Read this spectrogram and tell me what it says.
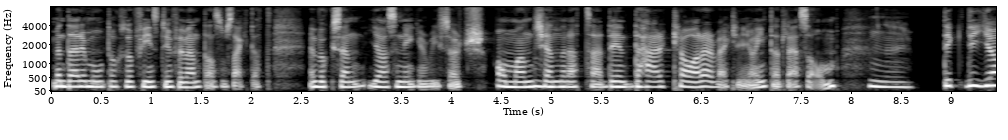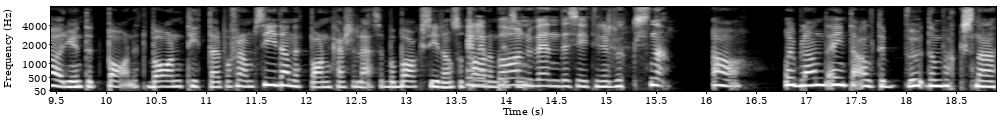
Men däremot också finns det en förväntan som sagt att en vuxen gör sin egen research. Om man Mm. känner att så här, det, det här klarar verkligen jag inte att läsa om. nej. Det, det gör ju inte ett barn. Ett barn tittar på framsidan, ett barn kanske läser på baksidan. Så tar Eller de barn det som, vänder sig till den vuxna. Ja, och ibland är inte alltid de vuxna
